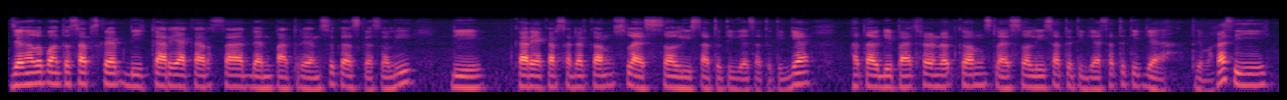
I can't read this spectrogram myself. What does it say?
Jangan lupa untuk subscribe di Karya Karsa dan Patreon Suka-Suka Soli di karyakarsa.com slash soli1313 atau di patreon.com slash soli1313. Terima kasih.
